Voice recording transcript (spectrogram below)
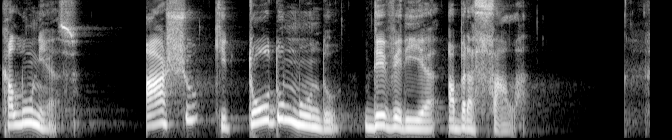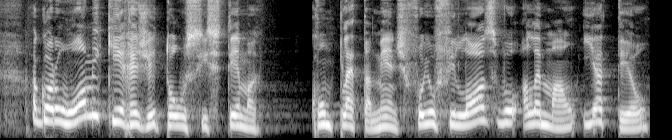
calúnias, acho que todo mundo deveria abraçá-la. Agora, o homem que rejeitou o sistema completamente foi o filósofo alemão e ateu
